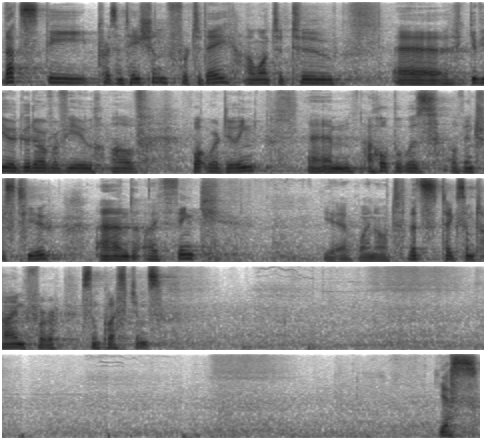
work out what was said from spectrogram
that's the presentation for today. I wanted to uh, give you a good overview of what we're doing. Um, I hope it was of interest to you, and I think, yeah, why not? Let's take some time for some questions. Yes.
